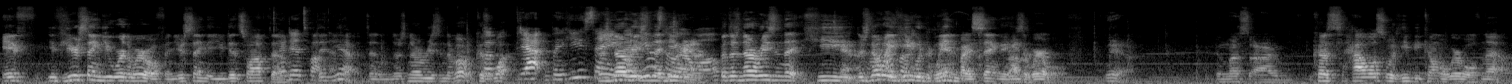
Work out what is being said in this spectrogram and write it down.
if if you're saying you were the werewolf and you're saying that you did swap them, I did swap then them. yeah, then there's no reason to vote because what? yeah, but he's There's saying no that reason he was that the he. werewolf. But there's no reason that he. Yeah. There's no way he would win by saying that he's a werewolf. Yeah. Unless I. Because how else would he become a werewolf now?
